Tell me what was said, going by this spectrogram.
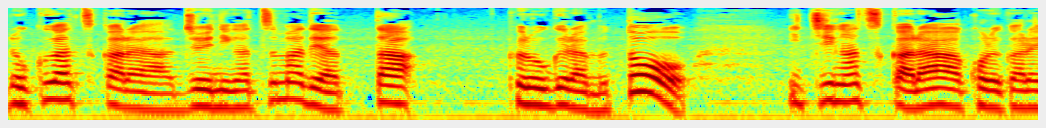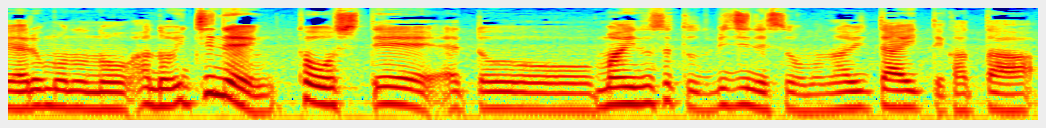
6月から12月までやったプログラムと、1月からこれからやるものの、あの、1年通して、えっと、マインドセットとビジネスを学びたいって方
